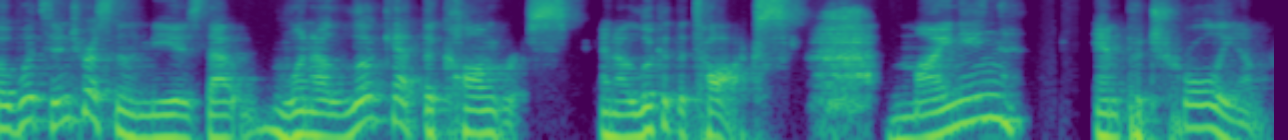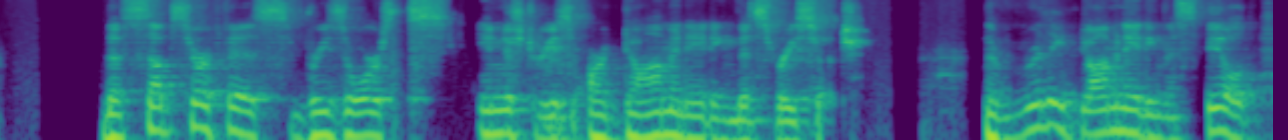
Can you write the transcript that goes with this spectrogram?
But what's interesting to me is that when I look at the Congress and I look at the talks, mining and petroleum, the subsurface resource industries are dominating this research. They're really dominating this field.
